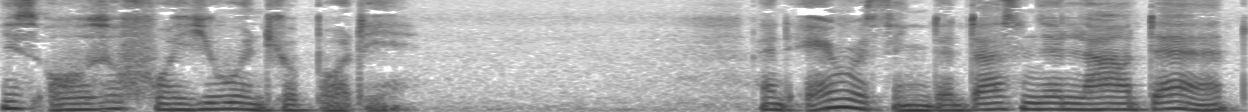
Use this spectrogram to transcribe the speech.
is also for you and your body? And everything that doesn't allow that,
